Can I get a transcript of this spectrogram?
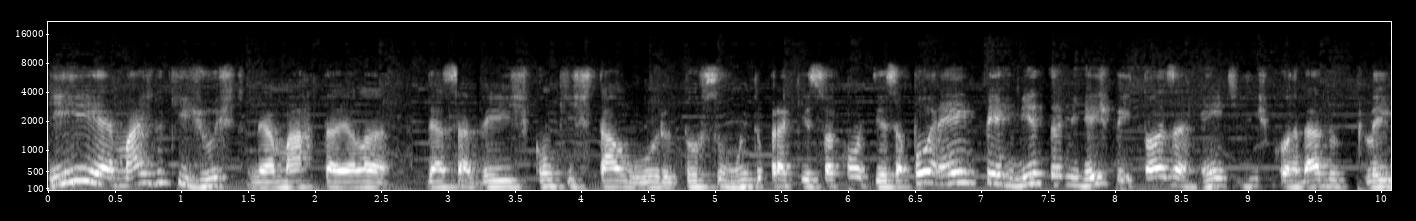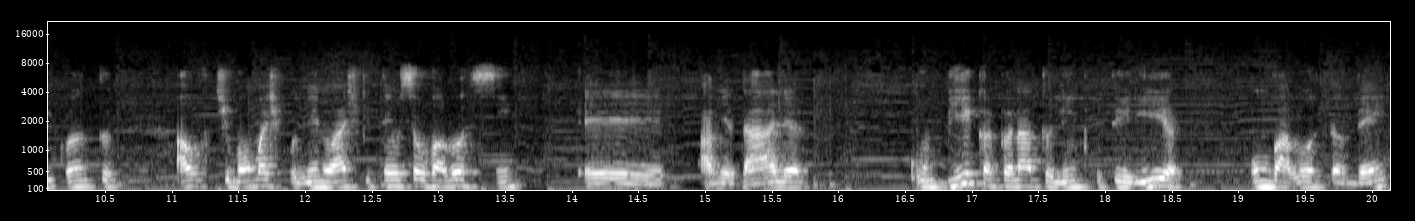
E é mais do que justo, né? A Marta, ela dessa vez conquistar o ouro. Torço muito para que isso aconteça. Porém, permita-me respeitosamente discordar do Clay quanto ao futebol masculino. Eu acho que tem o seu valor sim. É, a medalha. O bicampeonato olímpico teria um valor também.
